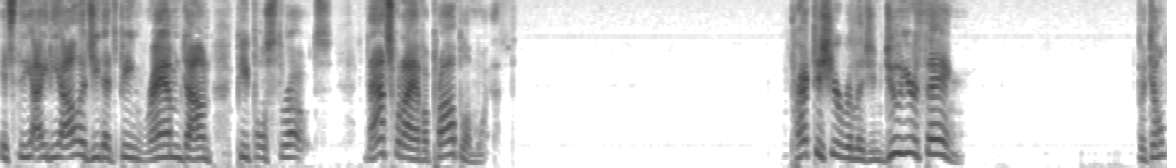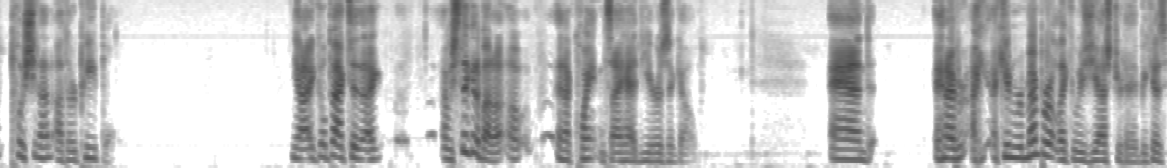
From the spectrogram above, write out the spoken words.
it's the ideology that's being rammed down people's throats. That's what I have a problem with. Practice your religion, do your thing, but don't push it on other people. Yeah, I go back to I, I was thinking about a, a, an acquaintance I had years ago, and and I I can remember it like it was yesterday because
